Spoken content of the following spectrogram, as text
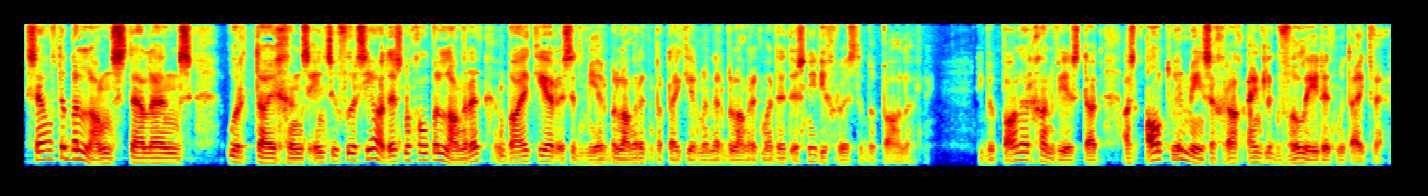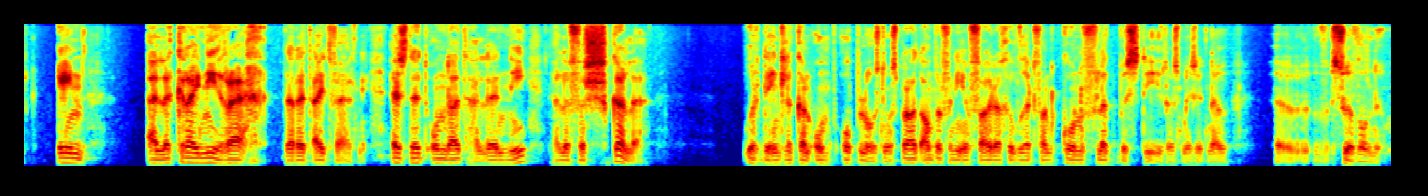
Selfde belangstellings, oortuigings ensovoorts. Ja, dit is nogal belangrik baie keer is dit meer belangrik en partykeer minder belangrik, maar dit is nie die grootste bepaler nie. Die bepaler gaan wees dat as albei mense graag eintlik wil hê dit moet uitwerk en hulle kry nie reg dat dit uitwerk nie, is dit omdat hulle nie hulle verskille oordentlik kan op, oplos nie. Ons praat amper van die eenvoudige woord van konflikbestuur as mens dit nou uh, so wil noem.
